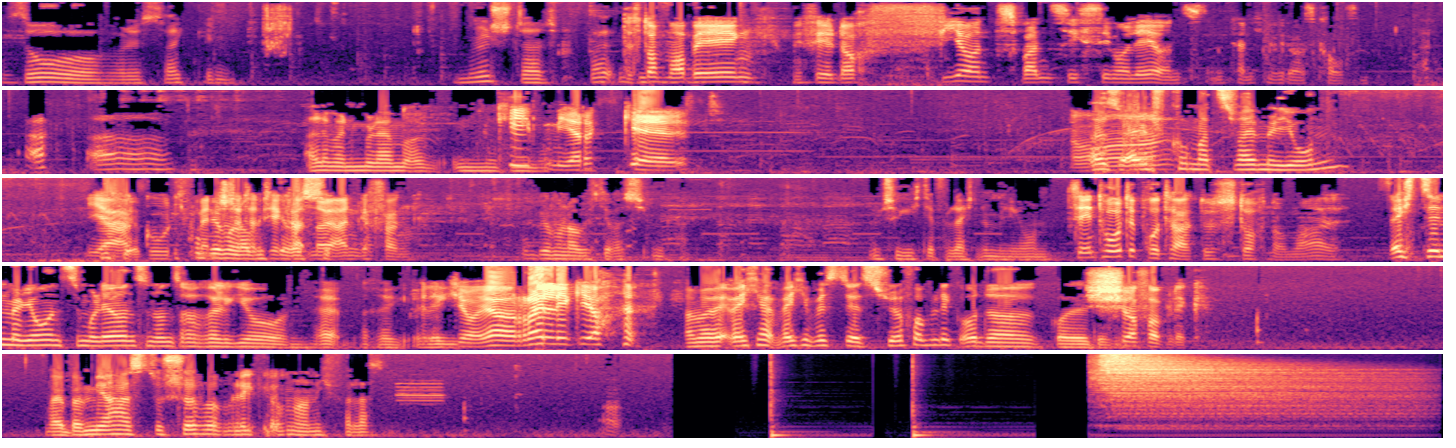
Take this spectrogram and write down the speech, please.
So, Recycling. Müllstadt. Das ist doch Mobbing. Mir fehlen noch 24 Simoleons. Dann kann ich mir wieder was kaufen. Alle meine Mülleimer. im- Gib mir Geld. Also Und- 11,2 Millionen. Ja, Ich- gut. ich Meine probier mal, ob ich hier dir gerade neu angefangen. Probier mal, ob ich dir was schicken kann. Dann schicke ich dir vielleicht eine Million. 10 Tote pro Tag, das ist doch normal. 16 Millionen Simoleons sind unsere Religion. Äh, Re Religion, ja, Religion. Aber welche, welche bist du jetzt? Schürferblick oder Gold? Schürferblick. Weil bei mir hast du Schürferblick immer noch nicht verlassen.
